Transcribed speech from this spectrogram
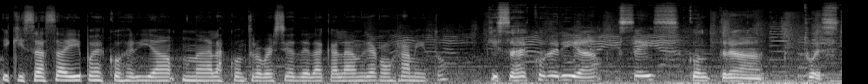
y quizás ahí pues escogería una de las controversias de la calandria con Ramito. Quizás escogería 6 contra Twist.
